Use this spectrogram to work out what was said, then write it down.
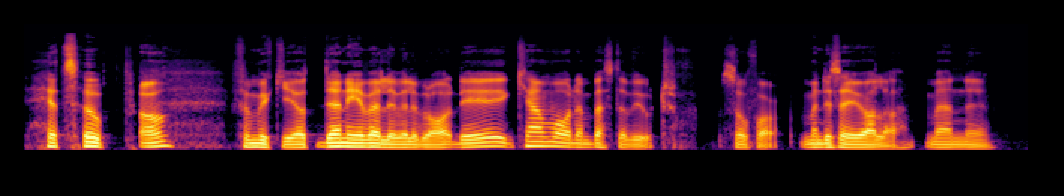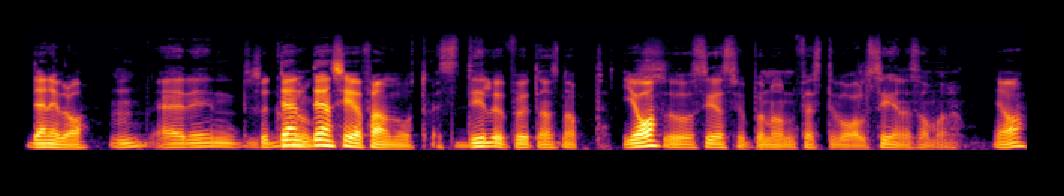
hetsa upp Ja. för mycket. Jag- Den är väldigt, väldigt bra. Det kan vara den bästa vi gjort so far. Men det säger ju alla. Men eh, den är bra. Mm. Är det en, Så den, den ser jag fram emot. Jag ser till att få ut den snabbt. Ja. Så ses vi på någon festivalscen i sommar. Ja,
